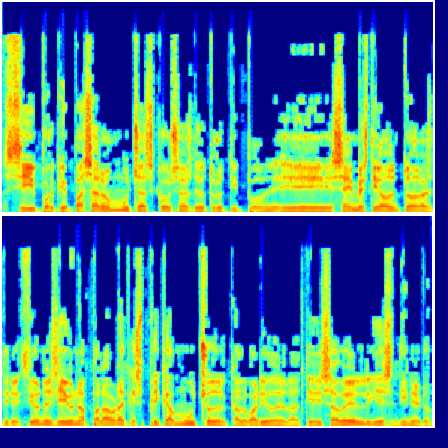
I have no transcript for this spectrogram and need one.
Sí, porque pasaron muchas cosas de otro tipo. ¿eh? Eh, se ha investigado en todas las direcciones y hay una palabra que explica mucho del calvario de la tía Isabel y es dinero.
